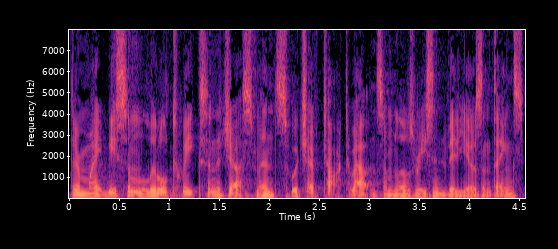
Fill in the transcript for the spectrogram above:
There might be some little tweaks and adjustments, which I've talked about in some of those recent videos and things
